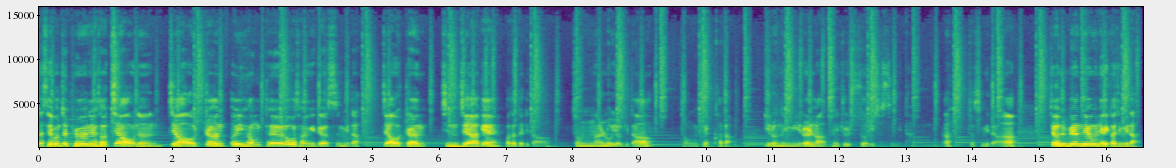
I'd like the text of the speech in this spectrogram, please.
자, 세 번째 표현에서 쩌는 쩌쩐의 형태로 사용이 되었습니다. 쩌쩐 진지하게 받아들이다. 정말로 여기다. 정색하다. 이런 의미를 나타내 줄 수 있었습니다. 아, 좋습니다. 제가 준비한 내용은 여기까지입니다.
